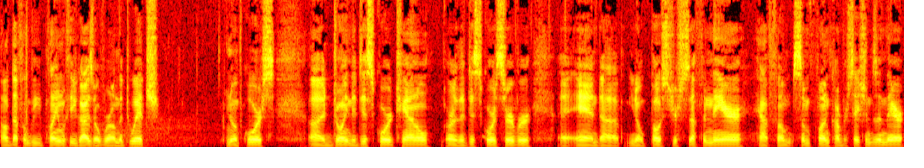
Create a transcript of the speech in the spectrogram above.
I'll definitely be playing with you guys over on the Twitch. You know, of course, uh, join the Discord channel or the Discord server and uh, you know post your stuff in there have some some fun conversations in there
